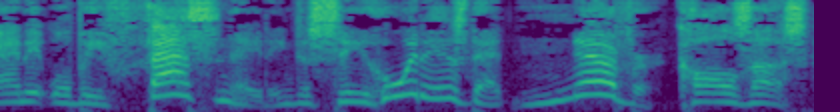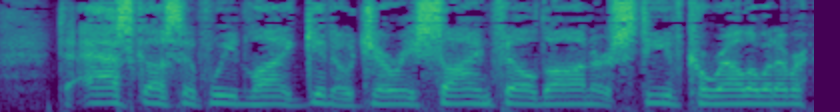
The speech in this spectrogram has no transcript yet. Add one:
And it will be fascinating to see who it is that never calls us to ask us if we'd like, you know, Jerry Seinfeld on or Steve Carell or whatever.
